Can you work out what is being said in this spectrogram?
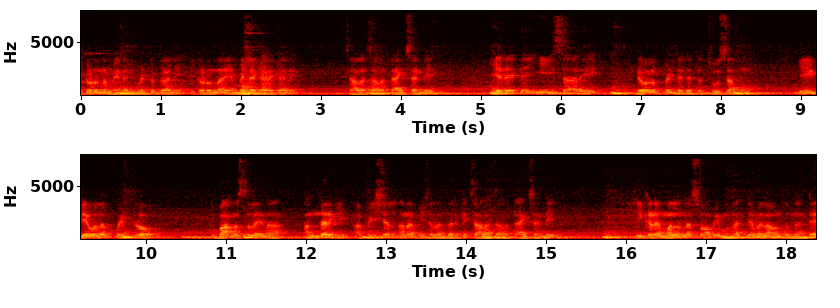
ఇక్కడున్న మేనేజ్మెంట్కి కానీ ఇక్కడున్న ఎమ్మెల్యే గారికి కానీ చాలా చాలా థ్యాంక్స్ అండి. ఏదైతే ఈసారి డెవలప్మెంట్ ఏదైతే చూసామో ఈ డెవలప్మెంట్లో ఈ అందరికీ అఫీషియల్ అన్అఫీషియల్ అందరికీ చాలా చాలా థ్యాంక్స్ అండి. ఇక్కడ మల్లన్న స్వామి మహత్యం ఎలా ఉంటుందంటే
